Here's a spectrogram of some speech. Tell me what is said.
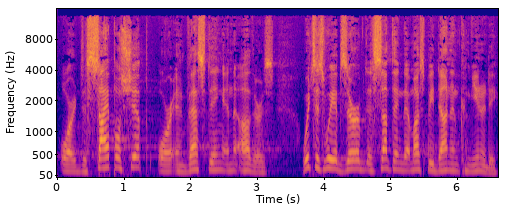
or discipleship or investing in others, which, as we observed, is something that must be done in community.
